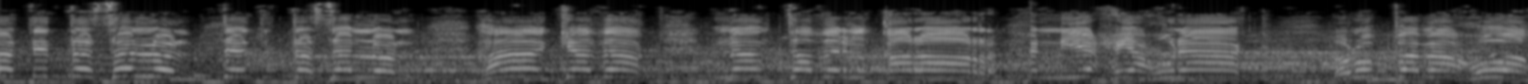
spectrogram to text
مصيدة التسلل التسلل. هكذا ننتظر القرار. أن يحيى هناك ربما هو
